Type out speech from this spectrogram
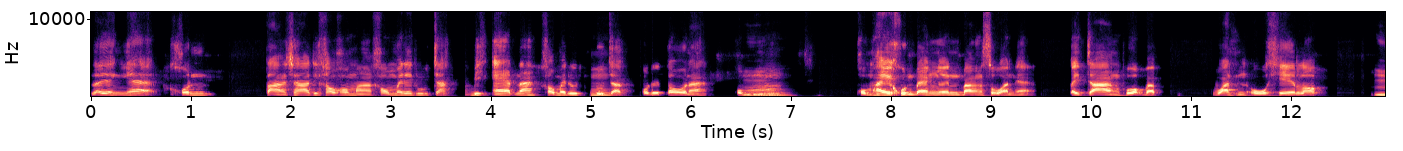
แล้วอย่างเงี้ย คน ต่างชาติที่เขาเข้ามาเขาไม่ได้รู้จัก Big Ass นะเขาไม่รู้รู้จัก Potato นะผมอืมผมให้คุณแบ่งเงินบางส่วนเนี่ย ไปจ้างพวกแบบ ONE OK ROCKอื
